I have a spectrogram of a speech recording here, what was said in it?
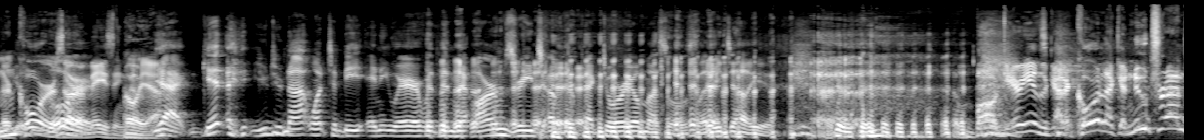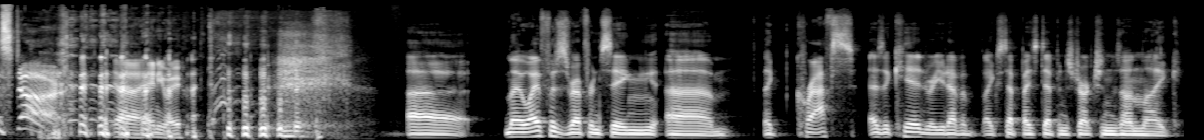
Their cores are Lord. amazing. oh yeah. Yeah, get you do not want to be anywhere within the arm's reach of their pectoral muscles, let me tell you. Bulgarians got a core like a neutron star. uh, anyway, My wife was referencing um, like crafts as a kid where you'd have a, like step by step instructions on like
